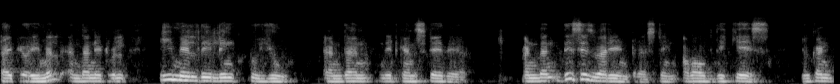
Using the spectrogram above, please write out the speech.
type your email and then it will email the link to you and then it can stay there. And then this is very interesting about the case. You can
